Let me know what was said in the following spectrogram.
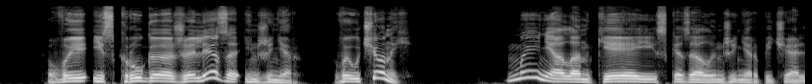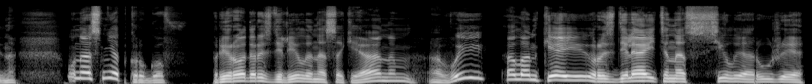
— Вы из круга железа, инженер? Вы ученый? — Мы не Аланкеи, — сказал инженер печально. — У нас нет кругов. Природа разделила нас океаном, а вы, Аланкеи, разделяете нас силой оружия.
